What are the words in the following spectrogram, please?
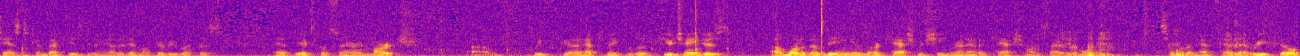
chance to come back. He's doing another demo derby with us at the Expo Center in March. Um, We're going to have to make a few changes. Uh, One of them being is our cash machine ran out of cash on Saturday morning. So we're going to have to have that refilled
